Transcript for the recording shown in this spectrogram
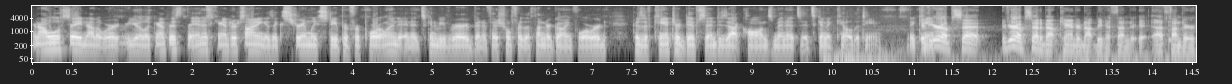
And I will say now that we're you're looking at this, the Enes Kanter signing is extremely stupid for Portland, and it's going to be very beneficial for the Thunder going forward. Because if Kanter dips into Zach Collins' minutes, it's going to kill the team. They If can't. you're upset, if you're upset about Kanter not being a Thunder, a Thunder,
